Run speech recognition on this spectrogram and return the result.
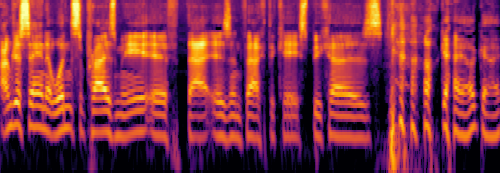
I'm just saying it wouldn't surprise me if that is in fact the case because okay, okay.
